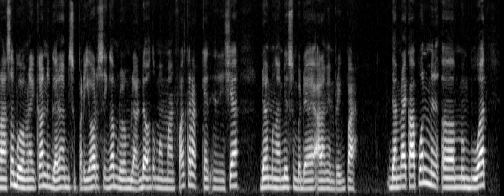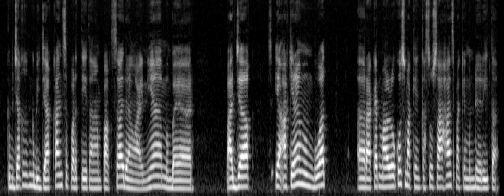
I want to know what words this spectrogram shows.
merasa bahwa mereka negara yang lebih superior sehingga mendorong Belanda untuk memanfaatkan rakyat Indonesia dan mengambil sumber daya alam yang berlimpah. Dan mereka pun e, membuat kebijakan-kebijakan seperti tanam paksa dan lainnya, membayar pajak yang akhirnya membuat e, rakyat Maluku semakin kesusahan, semakin menderita.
